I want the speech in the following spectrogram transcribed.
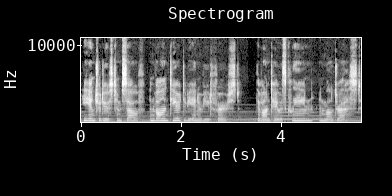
He introduced himself and volunteered to be interviewed first. Devonte was clean and well dressed.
